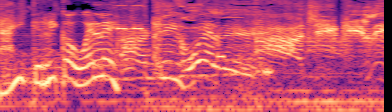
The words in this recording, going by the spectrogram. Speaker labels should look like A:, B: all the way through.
A: ¡Ay, qué rico huele!
B: Aquí huele a chiquilín.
